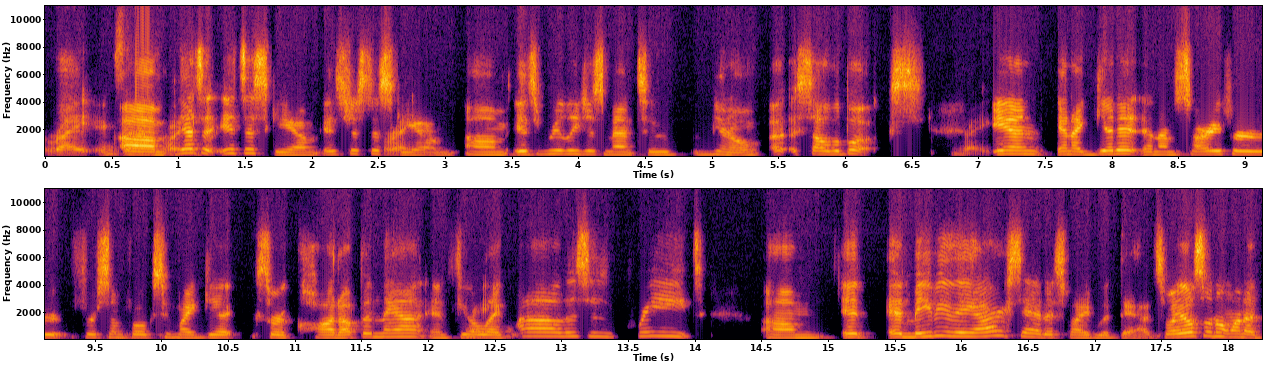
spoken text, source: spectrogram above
right exactly. um, that's a it's a scam. It's just a scam. Right. um, it's really just meant to you know uh, sell the books. Right. And and i get it and i'm sorry for for some folks who might get sort of caught up in that and feel right. like wow this is great um and and maybe they are satisfied with that so i also don't want to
